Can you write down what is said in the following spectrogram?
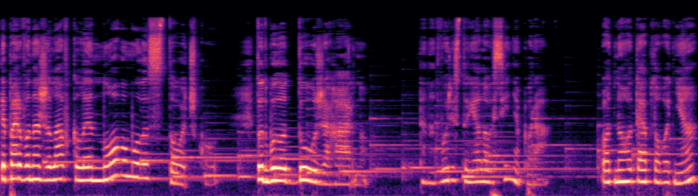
Тепер вона жила в кленовому листочку. Тут було дуже гарно, та на дворі стояла осіння пора. Одного теплого дня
